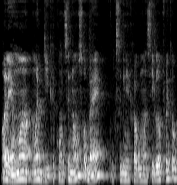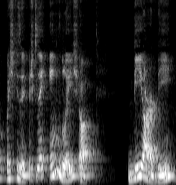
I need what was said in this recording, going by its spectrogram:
Olha aí, uma, uma dica, quando você não souber o que significa alguma sigla, foi que eu pesquisei. Pesquisei em inglês, ó. BRB,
